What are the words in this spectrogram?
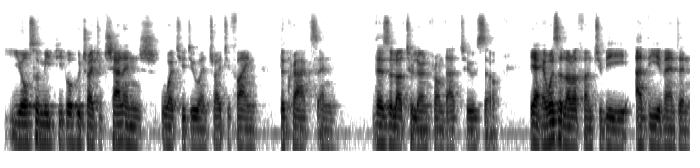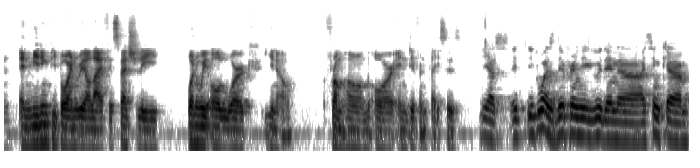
you also meet people who try to challenge what you do and try to find the cracks and there's a lot to learn from that too. So yeah, it was a lot of fun to be at the event and, and meeting people in real life, especially when we all work, you know, from home or in different places. Yes, it, it was definitely good. And uh, I think um,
